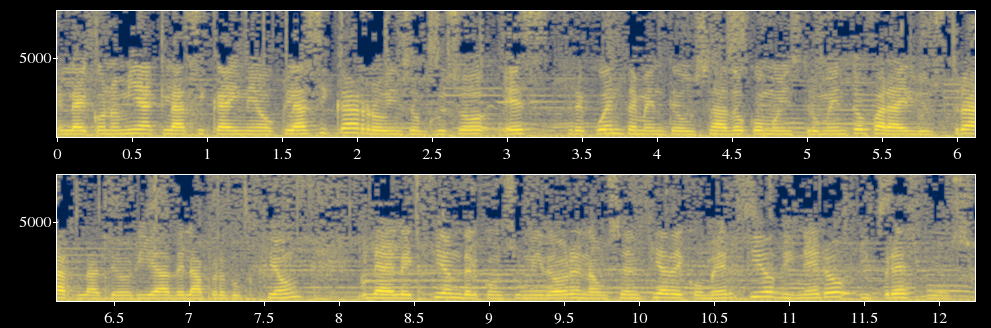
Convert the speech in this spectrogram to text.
En la economía clásica y neoclásica, Robinson Crusoe es frecuentemente usado como instrumento para ilustrar la teoría de la producción y la elección del consumidor en ausencia de comercio, dinero y precios.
